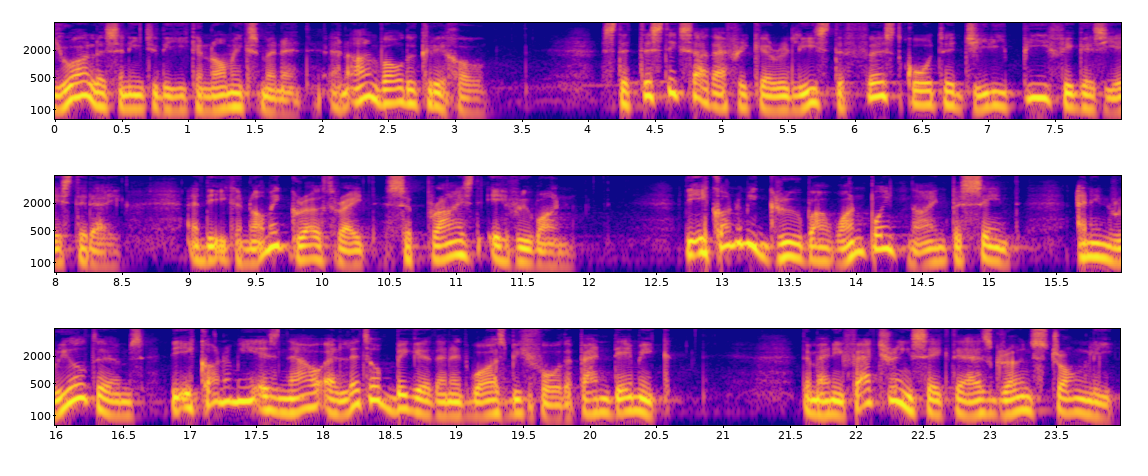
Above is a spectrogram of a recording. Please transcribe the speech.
You are listening to the Economics Minute, and I'm Waldo Krugell. Statistics South Africa released the first quarter GDP figures yesterday, and the economic growth rate surprised everyone. The economy grew by 1.9%, and in real terms, the economy is now a little bigger than it was before the pandemic. The manufacturing sector has grown strongly,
